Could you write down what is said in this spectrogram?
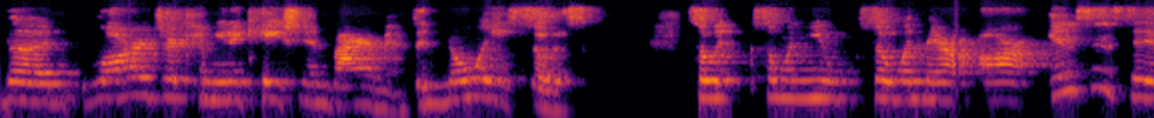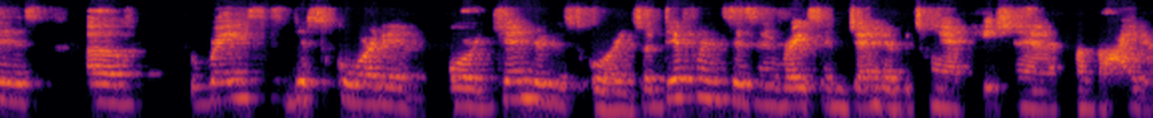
the larger communication environment, the noise, so to speak. So, so when you, so when there are instances of race discordant or gender discordant, so differences in race and gender between a patient and a provider,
